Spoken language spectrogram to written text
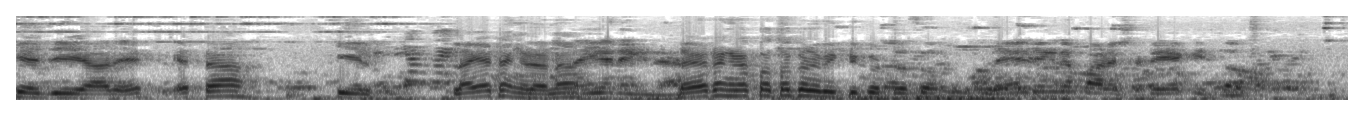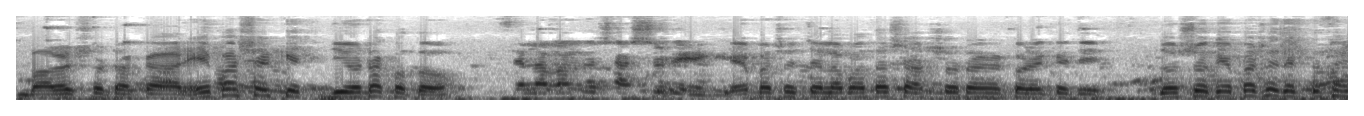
কেজি আর এটা কি? লাইয়া ট্যাংরা না? লাইয়া ট্যাংরা। কত করে বিক্রি করতেছো? বারোশো টাকা আর এ পাশের কেজি ওটা কত? সাতশো টাকা এ পাশে চেলা পাতা সাতশো টাকা করে কেজি। দর্শক এ পাশে দেখতেছেন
